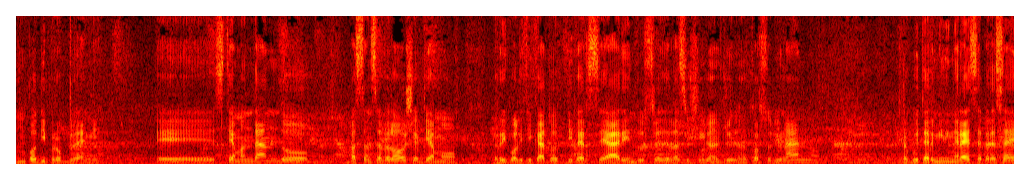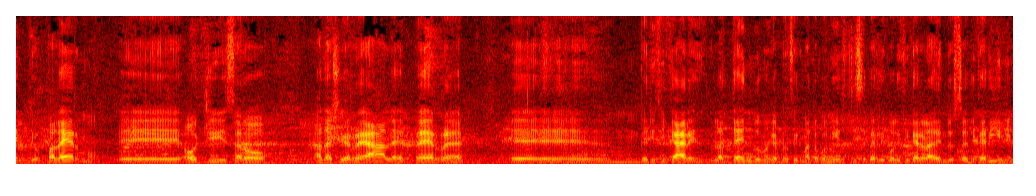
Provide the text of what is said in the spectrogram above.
un po' di problemi. E stiamo andando abbastanza veloci, abbiamo riqualificato diverse aree industriali della Sicilia nel, nel corso di un anno, tra cui Termini Merese per esempio, Palermo, oggi sarò ad Acer Reale per verificare l'addendum che abbiamo firmato con Irtis per riqualificare l'area industriale di Carini.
